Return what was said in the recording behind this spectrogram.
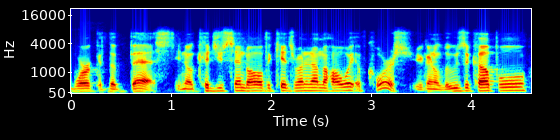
work the best. You know, could you send all the kids running down the hallway? Of course, you're going to lose a couple.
